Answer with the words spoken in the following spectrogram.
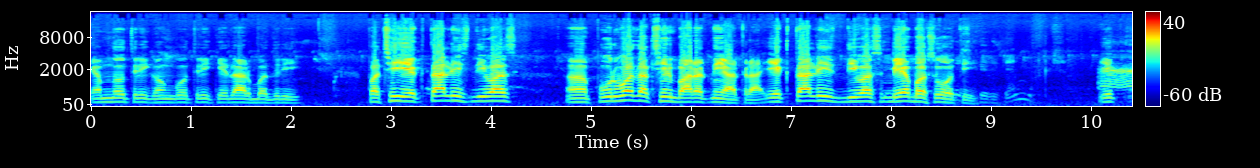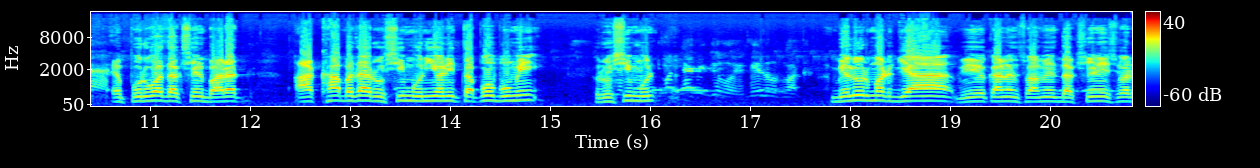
યમનોત્રી ગંગોત્રી કેદાર બદ્રી. પછી એકતાલીસ દિવસ પૂર્વ દક્ષિણ ભારતની યાત્રા. એકતાલીસ દિવસ બે બસો હતી. એક એ પૂર્વ દક્ષિણ ભારત આખા બધા ઋષિ મુનિઓની તપોભૂમિ ઋષિ મુનિ આવી ગયો હોય બેલુર મઠ. ગયા વિવેકાનંદ સ્વામી દક્ષિણેશ્વર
